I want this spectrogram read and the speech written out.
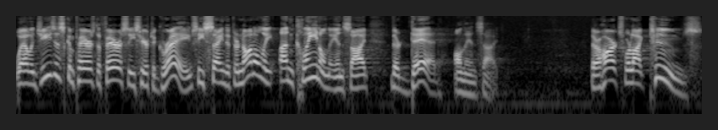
Well, when Jesus compares the Pharisees here to graves, he's saying that they're not only unclean on the inside, they're dead on the inside. Their hearts were like tombs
